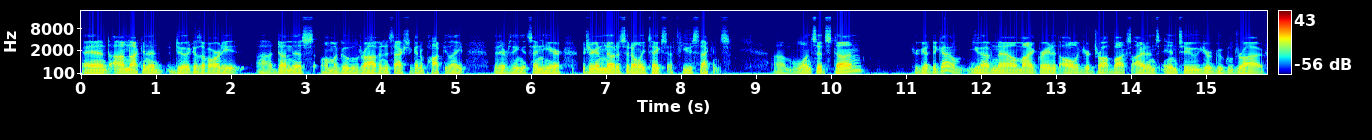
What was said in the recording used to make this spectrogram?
And I'm not going to do it because I've already uh, done this on my Google Drive and it's actually going to populate with everything that's in here but you're going to notice it only takes a few seconds. Um, once it's done you're good to go. You have now migrated all of your Dropbox items into your Google Drive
